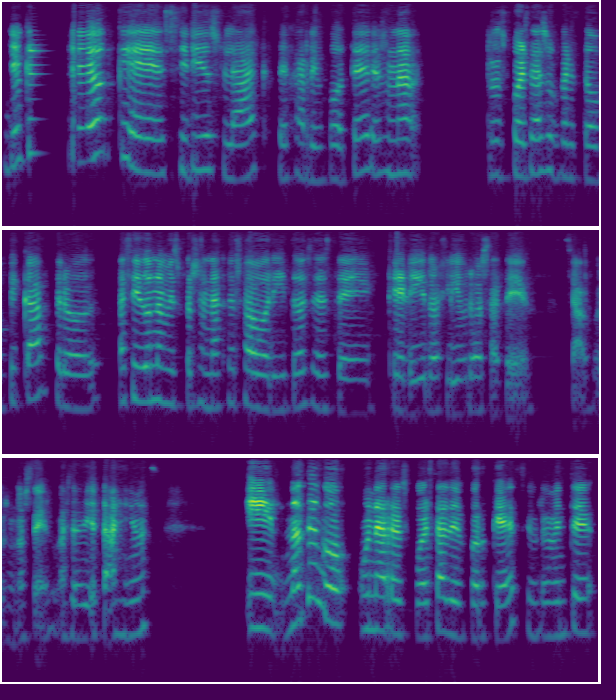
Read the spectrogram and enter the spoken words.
Yo creo que Sirius Black de Harry Potter es una respuesta súper tópica, pero ha sido uno de mis personajes favoritos desde que leí los libros hace ya, pues no sé, más de 10 años. Y no tengo una respuesta de por qué, simplemente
